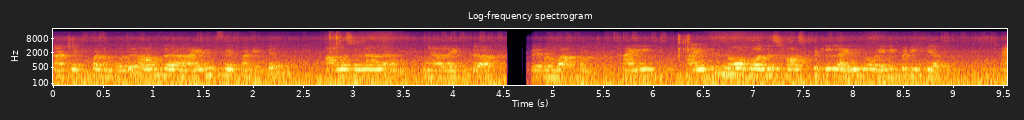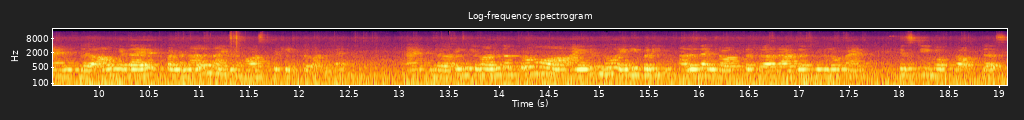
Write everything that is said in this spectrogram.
நான் செக் பண்ணும்போது அவங்க ஐடென்டிஃபை பண்ணிட்டு அவங்க சொன்னாங்க லைக் பெரும்பாக்கம் ஐ ஐ டென்ட் நோ அபவுட் திஸ் ஹாஸ்பிட்டல் ஐ டென்ட் நோ எனிபடி ஹியர் அண்ட் அவங்க டைரக்ட் பண்ணனால நான் இந்த ஹாஸ்பிட்டலுக்கு வந்தேன் அண்ட் இங்கே வந்தப்புறம் ஐ டென்ட் நோ எனிபடி அதர் தேன் டாக்டர் ராஜா சுந்தரம் அண்ட் ஹிஸ் டீம் ஆஃப் டாக்டர்ஸ்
